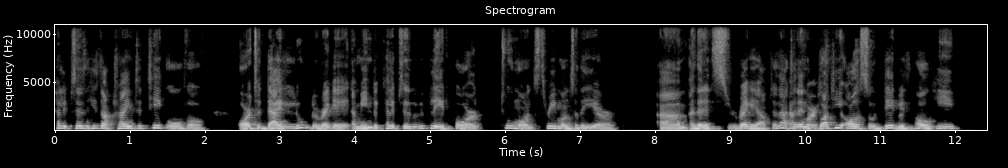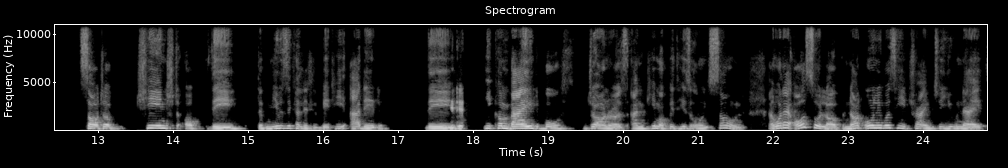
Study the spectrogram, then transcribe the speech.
calypso he's not trying to take over or to dilute the reggae. I mean, the calypso will be played for two months, three months of the year, um, and then it's reggae after that. Of and then course. what he also did with how he sort of changed up the the music a little bit. He added the he he combined both genres and came up with his own sound. And what I also love, not only was he trying to unite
